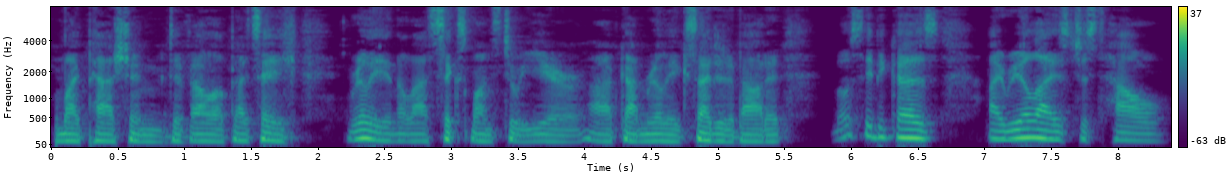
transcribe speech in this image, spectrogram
my passion developed. I'd say really in the last six months to a year, I've gotten really excited about it, mostly because I realized just how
